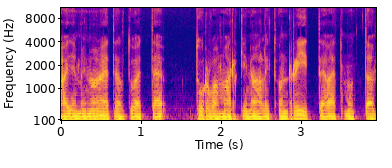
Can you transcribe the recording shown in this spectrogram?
Aiemmin on ajateltu, että turvamarginaalit on riittävät, mutta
